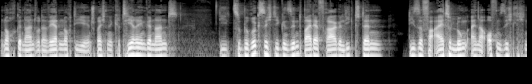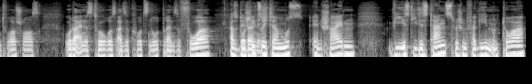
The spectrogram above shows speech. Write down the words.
noch genannt oder werden noch die entsprechenden Kriterien genannt, die zu berücksichtigen sind bei der Frage, liegt denn diese Vereitelung einer offensichtlichen Torchance oder eines Tores, also kurz Notbremse vor? Also der Schiedsrichter nicht? muss entscheiden, wie ist die Distanz zwischen Vergehen und Tor?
